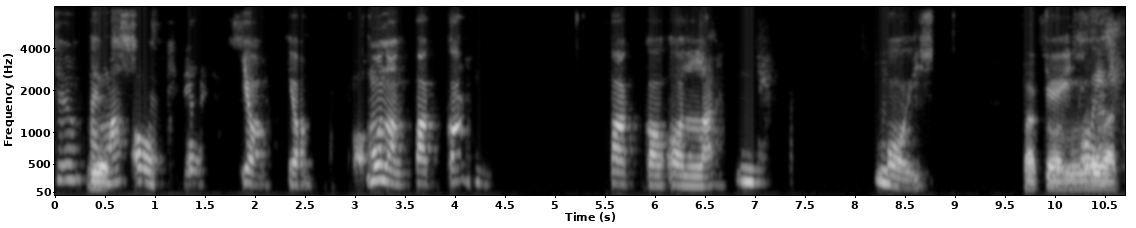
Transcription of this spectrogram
to. I yes. must. Oh, Joo, joo. oh. Mun on pakko, pakko olla Mm. Mm. pois Pakko levätä.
